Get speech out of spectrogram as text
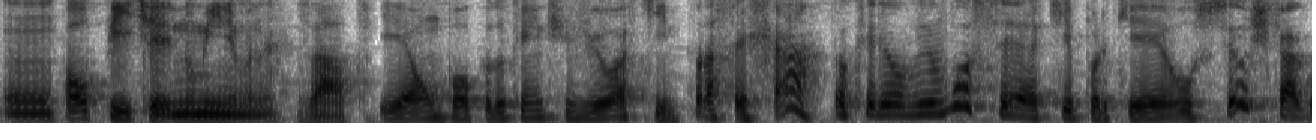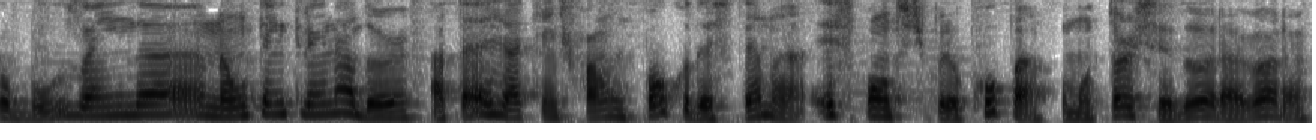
um palpite ali, no mínimo, né? Exato. E é um pouco do que a gente viu aqui. Para fechar, eu queria ouvir você aqui, porque o seu Chicago Bulls ainda não tem treinador. Até já que a gente fala um pouco desse tema, esse ponto te preocupa como torcedor agora?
